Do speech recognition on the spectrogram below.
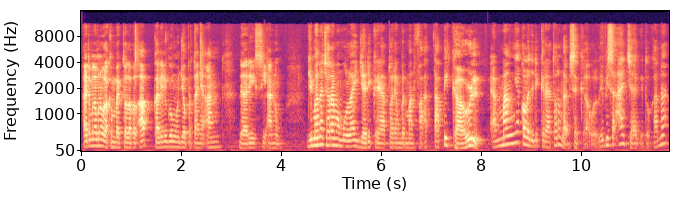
Hai teman-teman, welcome back to Level Up. Kali ini gue mau jawab pertanyaan dari si Anu. Gimana cara memulai jadi kreator yang bermanfaat tapi gaul? Emangnya kalau jadi kreator nggak bisa gaul? Ya bisa aja gitu. Karena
